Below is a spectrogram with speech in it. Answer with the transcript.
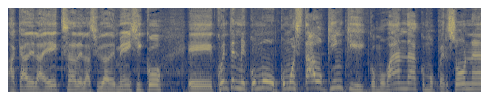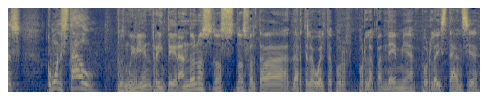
acá de la EXA, de la Ciudad de México. Eh, cuéntenme cómo, cómo ha estado Kinky, como banda, como personas, cómo han estado. Pues muy bien, reintegrándonos, nos, nos faltaba darte la vuelta por, por la pandemia, por la distancia,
